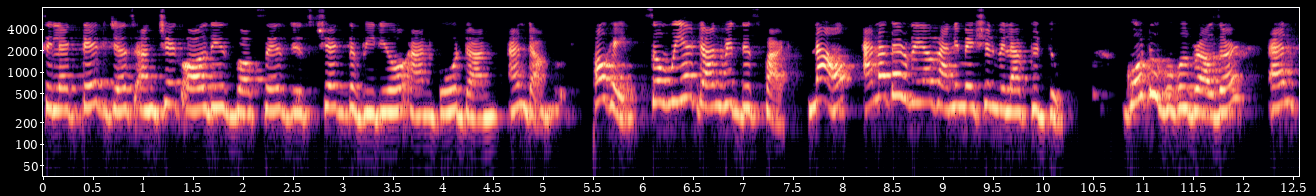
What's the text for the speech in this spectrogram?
selected just uncheck all these boxes just check the video and go done and download. Okay. So we are done with this part. Now another way of animation we'll have to do go to google browser and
